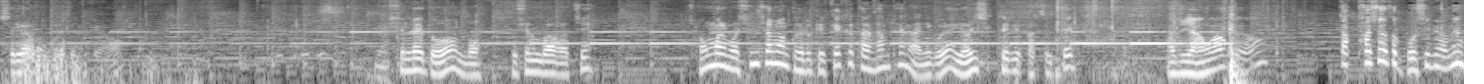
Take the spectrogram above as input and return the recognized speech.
실내 한번 보여드릴게요. 네, 실내도 뭐 보시는 바와 같이 정말 뭐 신차만큼 이렇게 깨끗한 상태는 아니고요. 연식 대비 봤을 때 아주 양호하고요. 딱 타셔서 보시면은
